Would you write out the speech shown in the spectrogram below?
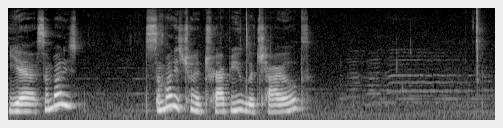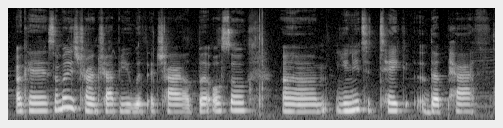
yeah somebody's somebody's trying to trap you with a child. Okay? Somebody's trying to trap you with a child but also um, you need to take the path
